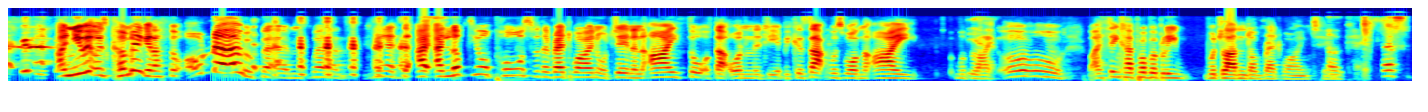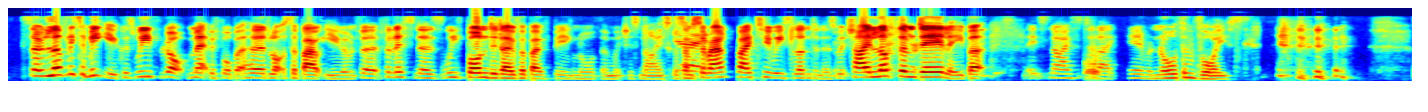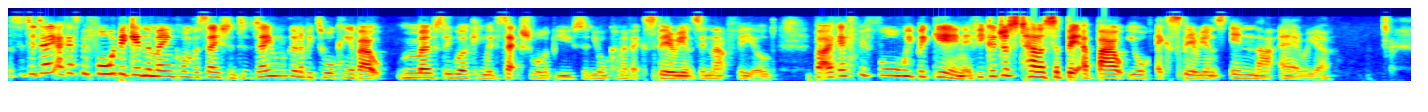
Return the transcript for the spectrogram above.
I knew it was coming and I thought, oh no. But um, well, yeah, th- I, I loved your pause for the red wine or gin, and I thought of that one, Lydia, because that was one that I would be Yeah. like, oh. But I think I probably would land on red wine too. okay, that's So lovely to meet you because we've not met before but heard lots about you. And for, for listeners, we've bonded over both being Northern, which is nice because I'm surrounded by two East Londoners, which I love them dearly, but it's nice to like hear a Northern voice. so today, I guess before we begin the main conversation, today we're going to be talking about mostly working with sexual abuse and your kind of experience in that field. But I guess before we begin, if you could just tell us a bit about your experience in that area.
